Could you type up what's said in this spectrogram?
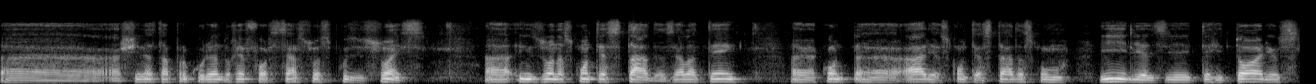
Uh, a China está procurando reforçar suas posições ah, em zonas contestadas. Ela tem ah, ah, áreas contestadas com ilhas e territórios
